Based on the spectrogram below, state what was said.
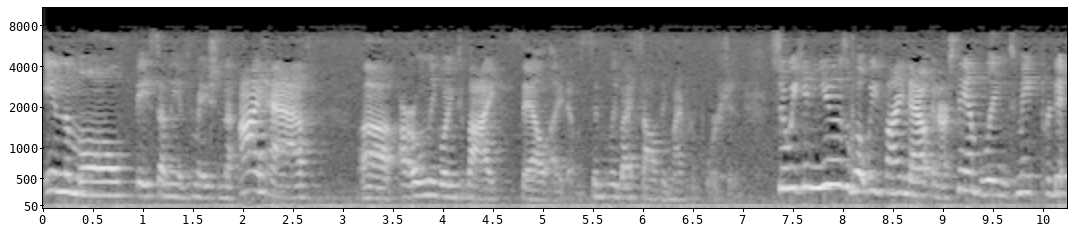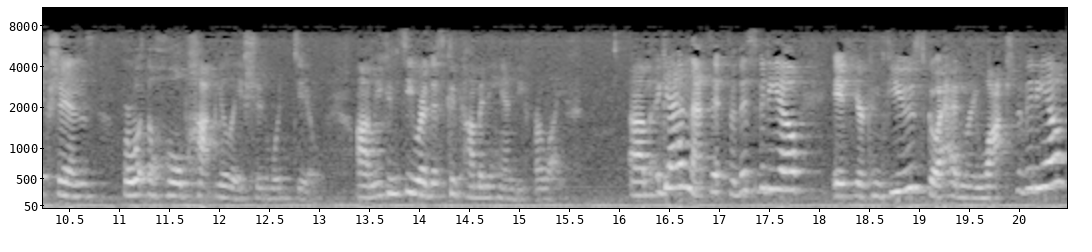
in the mall, based on the information that I have, uh, are only going to buy sale items simply by solving my proportion. So we can use what we find out in our sampling to make predictions for what the whole population would do. Um, you can see where this could come in handy for life. Um, again, that's it for this video. If you're confused, go ahead and rewatch the video.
